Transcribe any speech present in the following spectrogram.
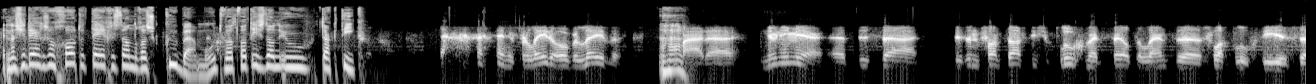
En als je tegen zo'n grote tegenstander als Cuba moet, wat, wat is dan uw tactiek? in het verleden overleven. Aha. Maar uh, nu niet meer. Het is, uh, het is een fantastische ploeg met veel talent. De slagploeg die is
